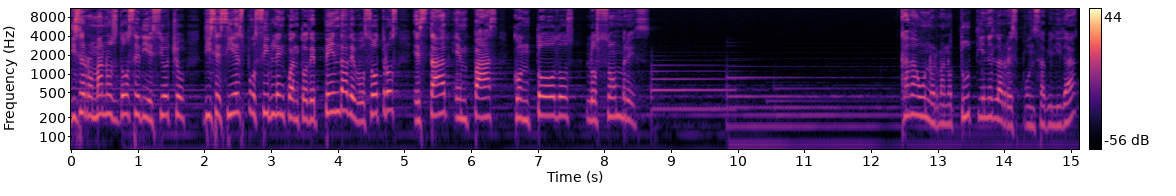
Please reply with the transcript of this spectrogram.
Dice Romanos 12, 18, dice, si es posible en cuanto dependa de vosotros, estar en paz con todos los hombres. Cada uno, hermano, tú tienes la responsabilidad,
